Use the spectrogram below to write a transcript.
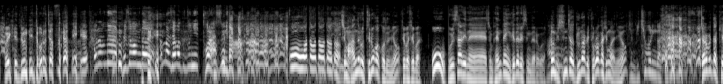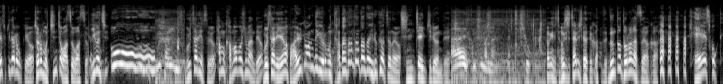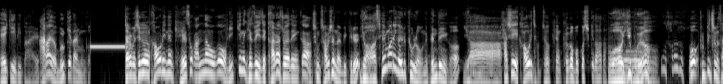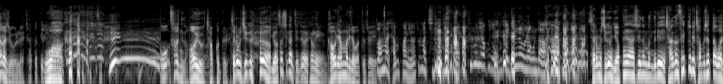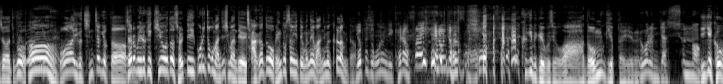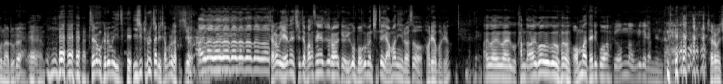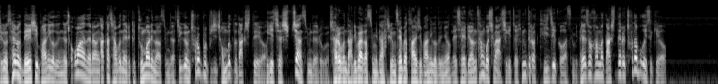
왜 이렇게 눈이 도르셨어요 형님? 여러분들 죄송합니다 한 마리 잡았고 눈이 돌아왔습니다 오 왔다 왔다 왔다 왔다. 지금 안으로 들어갔거든요. 제발 제발. 오 물살이네. 지금 밴댕이 그대로 있습니다 여러분. 형님 진짜 눈알이 돌아가신 거 아니에요? 지금 미쳐버린 것 같아 자 여러분 일단 계속 기다려볼게요. 자 여러분 뭐 진짜 왔어 왔어. 이건 지... 오오오오 물살 물살이었어요? 한번 감아보시면 안 돼요? 물살이에요? 말도 안 되게 여러분 다다다다다다 이렇게 왔잖아요. 진짜 입질이었는데. 아이, 감칠맛 나네. 진짜 미치고. 형님 정신 차리셔야 될 것 같아요. 눈 또 돌아갔어요 아까. 계속 대기 리발. 알아요 물개 닮은 거. 자, 여러분 지금 가오리는 계속 안 나오고 미끼는 계속 이제 갈아줘야 되니까 지금 잡으셨나요 미끼를? 야 세 마리가 이렇게 올라오네 밴댕이가. 야 다시 가오리 잡죠 그냥 그거 먹고 싶기도 하다. 와 이게 뭐야? 오 사라졌어. 어 불빛이면 사라져 원래. 자꾸 때려 와 오 사라진다. 어유 잡것들. 자 여러분 지금 6시간째죠 형님? 가오리 한 마리 잡았죠 저희. 또 한 마리 잡을 판이요? 좀만 지대지 피곤해갖고 그냥 누가 전화 올라온다. 자 여러분 지금 옆에 하시는 분들이 작은 새끼를 잡으셨다고 하셔가지고 어, 와 이거 진짜 귀엽다. 자 여러분 이렇게 귀여워도 절대 이 꼬리 조금 만지시면 안 돼요. 작아도 맹독성이기 때문에 만지면 큰일 납니다. 옆에서 오는 이 개랑 프라이 해놓은 줄 알았어. 크기 비교해보세요. 와 너무 귀엽다 얘는. 요거는 이제 순놈. 이게 그거구나 루라 예, 예. 자 여러분 그러면 이제 20kg짜리 잡으러 가시죠. 아이고 아이고 아이고 아이고 아이고 아이고 자 여러분 얘는 진짜 방생해주도록 할게요 이거 먹으면 진짜 야만인이라서 버려 버려 아이고 아이고 아이고 간다 아이고 아이고 엄마 데리고 와. 그 엄마 우리가 잡는다. 자 여러분 지금 새벽 4시 반이거든요. 조그마한 애랑 아까 잡은 애 이렇게 두 마리 나왔습니다. 지금 초록불빛이 전부 다 낚싯대예요. 이게 진짜 쉽지 않습니다 여러분. 자 여러분 날이 밝았습니다. 지금 새벽 5시 반이거든요. 네제 연상 보시면 아시겠죠? 힘들어 뒤질 것 같습니다. 계속 한번 낚싯대를 쳐다보고 있을게요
